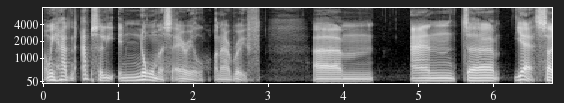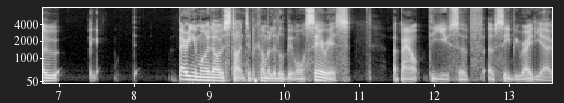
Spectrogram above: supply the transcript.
and we had an absolutely enormous aerial on our roof. Um, and uh, yeah, so bearing in mind I was starting to become a little bit more serious about the use of, of CB radio,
